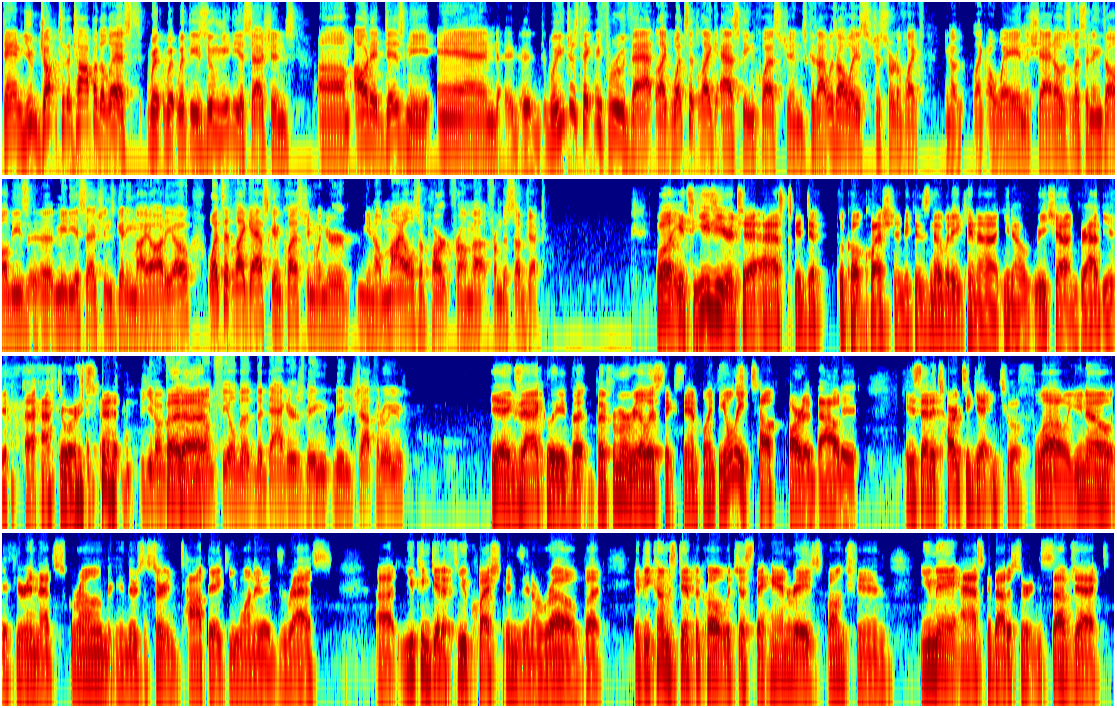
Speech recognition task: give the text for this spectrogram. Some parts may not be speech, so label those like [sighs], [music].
Dan, you jumped to the top of the list with, with, with these Zoom media sessions um, out at Disney. And uh, will you just take me through that? Like, what's it like asking questions? Because I was always just sort of like, you know, like away in the shadows listening to all these uh, media sessions, getting my audio. What's it like asking a question when you're, you know, miles apart from uh, from the subject? Well, it's easier to ask a difficult question because nobody can, uh, you know, reach out and grab you uh, afterwards. [laughs] you don't, [laughs] but, feel, uh, you don't feel the, the daggers being being shot through you. Yeah, exactly. But but from a realistic standpoint, the only tough part about it is that it's hard to get into a flow. You know, if you're in that scrum and there's a certain topic you want to address, uh, you can get a few questions in a row, but it becomes difficult with just the hand raise function. You may ask about a certain subject,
